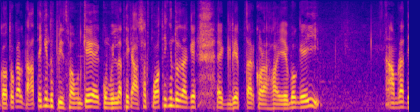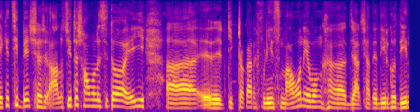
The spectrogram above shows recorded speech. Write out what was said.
গতকাল রাতে কিন্তু প্রিন্স মামুনকে কুমিল্লা থেকে আসার পথে কিন্তু তাকে গ্রেপ্তার করা হয় এবং এই আমরা দেখেছি বেশ আলোচিত, সমালোচিত এই টিকটকার প্রিন্স মামুন এবং যার সাথে দীর্ঘদিন,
